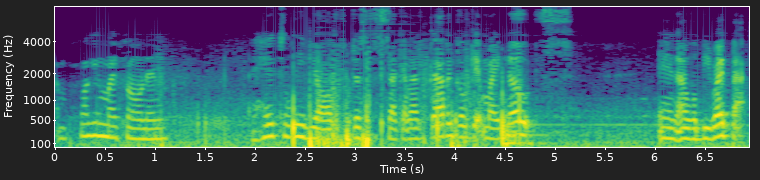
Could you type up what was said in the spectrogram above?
I'm plugging my phone in. I hate to leave y'all for just a second. I've got to go get my notes and I will be right back.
